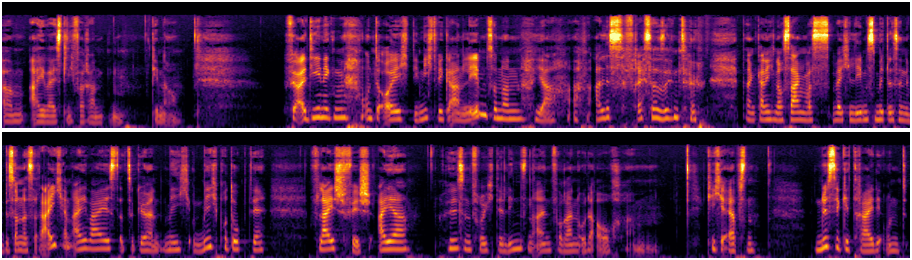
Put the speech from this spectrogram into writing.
ähm, Eiweißlieferanten. Genau. Für all diejenigen unter euch, die nicht vegan leben, sondern ja, alles Fresser sind, dann kann ich noch sagen, was, welche Lebensmittel sind besonders reich an Eiweiß. Dazu gehören Milch und Milchprodukte, Fleisch, Fisch, Eier, Hülsenfrüchte, Linsen allen voran oder auch ähm, Kichererbsen, Nüsse, Getreide und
